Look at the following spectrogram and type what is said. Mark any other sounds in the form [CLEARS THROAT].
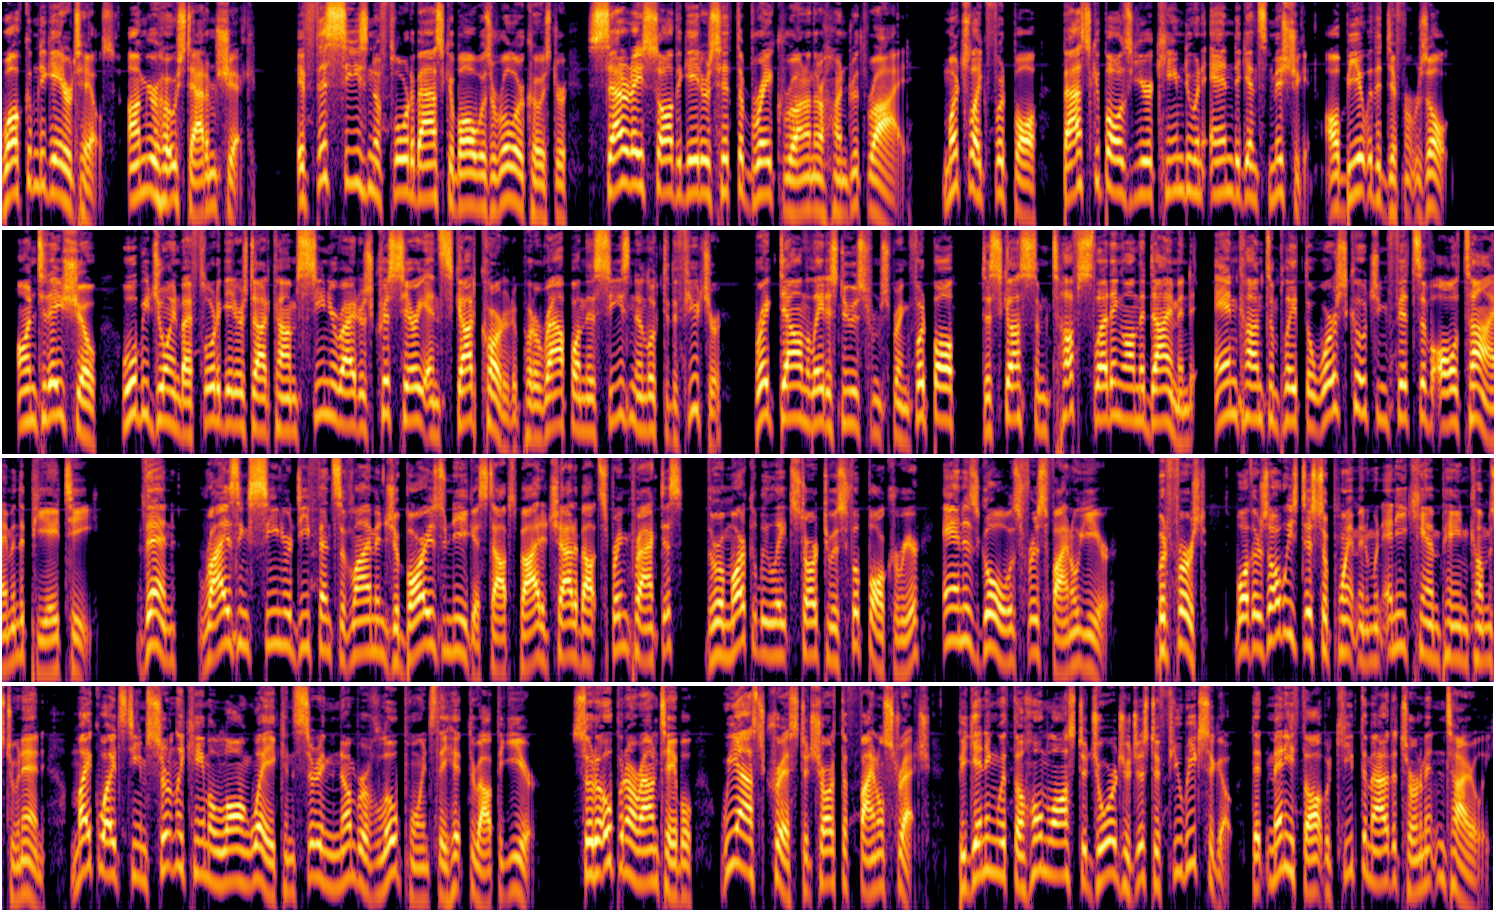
Welcome to Gator Tales. I'm your host, Adam Schick. If this season of Florida basketball was a roller coaster, Saturday saw the Gators hit the brake run on their 100th ride. Much like football, basketball's year came to an end against Michigan, albeit with a different result. On today's show, we'll be joined by FloridaGators.com senior writers Chris Harry and Scott Carter to put a wrap on this season and look to the future, break down the latest news from spring football, discuss some tough sledding on the diamond, and contemplate the worst coaching fits of all time in the PAT. Then, rising senior defensive lineman Jabari Zuniga stops by to chat about spring practice, the remarkably late start to his football career, and his goals for his final year. But first, while there's always disappointment when any campaign comes to an end, Mike White's team certainly came a long way considering the number of low points they hit throughout the year. So to open our roundtable, we asked Chris to chart the final stretch, beginning with the home loss to Georgia just a few weeks ago that many thought would keep them out of the tournament entirely.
